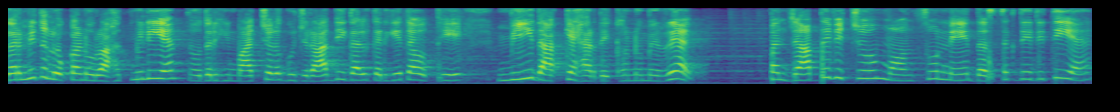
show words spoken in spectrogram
ਗਰਮੀ ਤੋਂ ਲੋਕਾਂ ਨੂੰ ਰਾਹਤ ਮਿਲੀ ਹੈ। ਉਧਰ ਹਿਮਾਚਲ, ਗੁਜਰਾਤ ਦੀ ਗੱਲ ਕਰੀਏ ਤਾਂ ਉੱਥੇ ਮੀਂਹ ਦਾ ਕਹਿਰ ਦੇਖਣ ਨੂੰ ਮਿਲ ਰਿਹਾ ਹੈ। ਪੰਜਾਬ ਦੇ ਵਿੱਚ ਮੌਨਸੂਨ ਨੇ ਦਸਤਕ ਦੇ ਦਿੱਤੀ ਹੈ।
